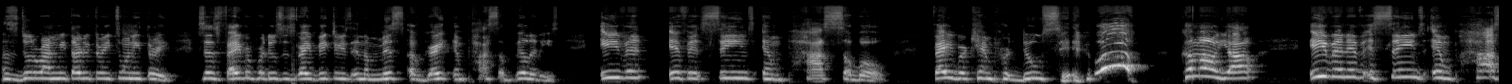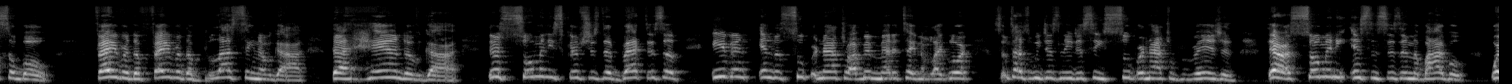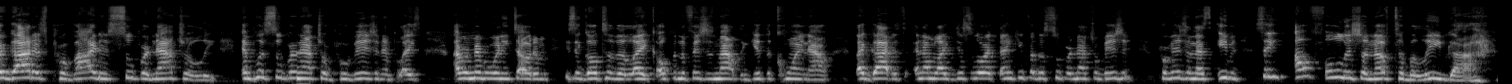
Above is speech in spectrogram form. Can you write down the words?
this is Deuteronomy 33 23. It says, Favor produces great victories in the midst of great impossibilities. Even if it seems impossible, favor can produce it. Come on, y'all. Even if it seems impossible, favor, the favor, the blessing of God, the hand of God. There's so many scriptures that back this up. Even in the supernatural, I've been meditating. I'm like, Lord, sometimes we just need to see supernatural provision. There are so many instances in the Bible where God has provided supernaturally and put supernatural provision in place. I remember when he told him, he said, Go to the lake, open the fish's mouth, and get the coin out. Like God is, and I'm like, just Lord, thank you for the supernatural vision, provision that's even. See, I'm foolish enough to believe God.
